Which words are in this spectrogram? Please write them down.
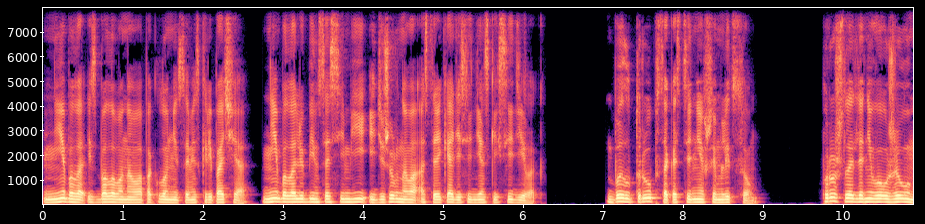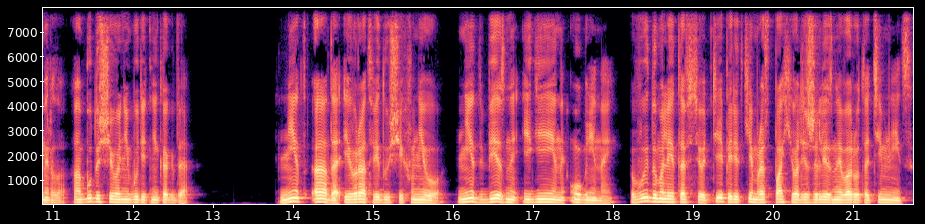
Не было избалованного поклонницами скрипача, не было любимца семьи и дежурного остряка диссидентских сиделок. Был труп с окостеневшим лицом. Прошлое для него уже умерло, а будущего не будет никогда. Нет ада и врат, ведущих в него. Нет бездны и гиены огненной. Выдумали это всё те, перед кем распахивались железные ворота темниц.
